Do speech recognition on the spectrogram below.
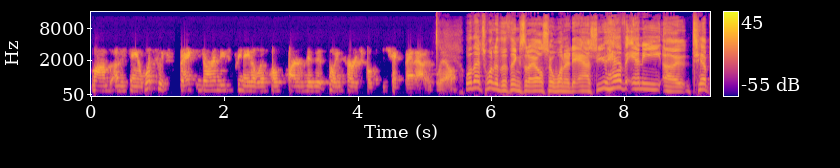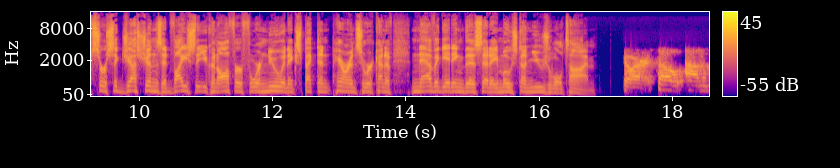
moms understand what to expect during these prenatal and postpartum visits. So I encourage folks to check that out as well. Well, that's one of the things that I also wanted to ask. Do you have any uh, tips or suggestions, advice that you can offer for new and expectant parents who are kind of navigating this at a most unusual time? Sure. So, um,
